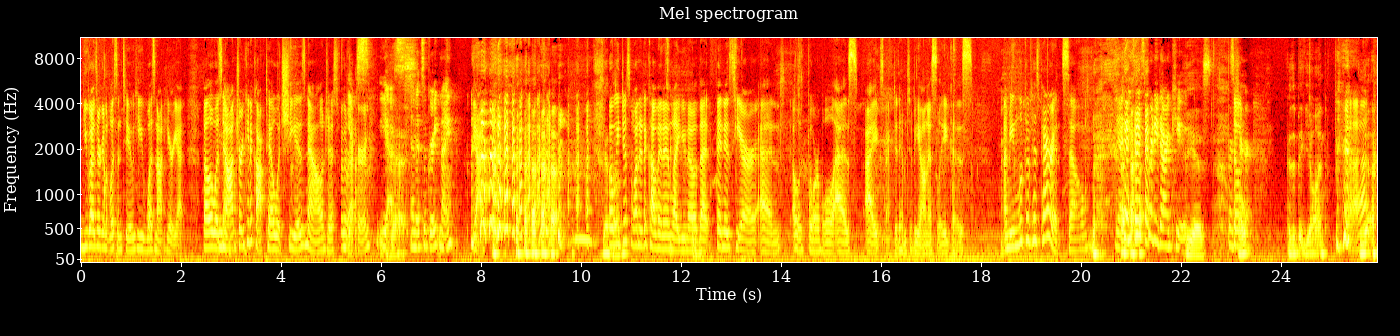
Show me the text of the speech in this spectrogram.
you guys are going to listen to, he was not here yet. Bella was No. not drinking a cocktail, which she is now, just for the yes. record. Yes. Yes. And it's a great night. Yeah. Yeah, but we just wanted to come in and let you know that Finn is here and oh, adorable as I expected him to be, honestly. Because, I mean, look at his parents. So, Yeah, he's, he's pretty darn cute. He is. For So- sure. There's a big yawn. yeah.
